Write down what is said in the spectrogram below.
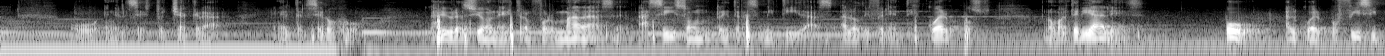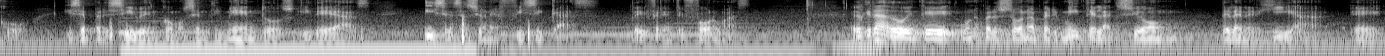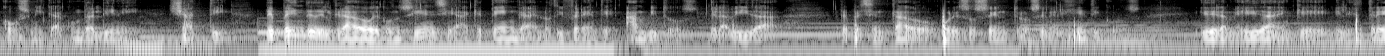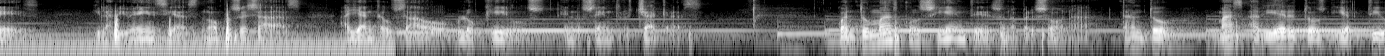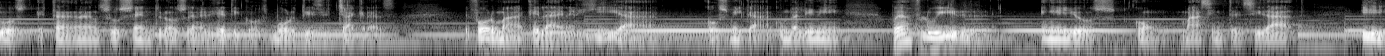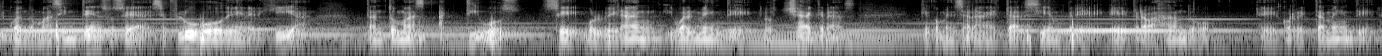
o en el sexto chakra, el tercer ojo. Las vibraciones transformadas así son retransmitidas a los diferentes cuerpos no materiales o al cuerpo físico y se perciben como sentimientos, ideas y sensaciones físicas de diferentes formas. El grado en que una persona permite la acción de la energía eh, cósmica, kundalini, shakti, depende del grado de conciencia que tenga en los diferentes ámbitos de la vida representado por esos centros energéticos y de la medida en que el estrés y las vivencias no procesadas hayan causado bloqueos en los centros chakras. Cuanto más consciente es una persona, tanto más abiertos y activos estarán sus centros energéticos, vórtices, chakras, de forma que la energía cósmica kundalini pueda fluir en ellos con más intensidad. Y cuando más intenso sea ese flujo de energía, tanto más activos se volverán igualmente los chakras que comenzarán a estar siempre eh, trabajando eh, correctamente,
